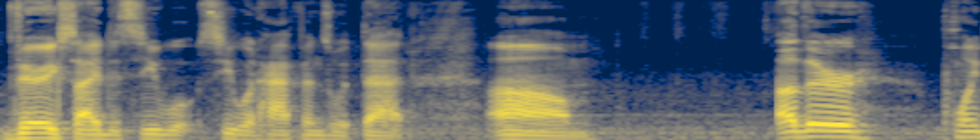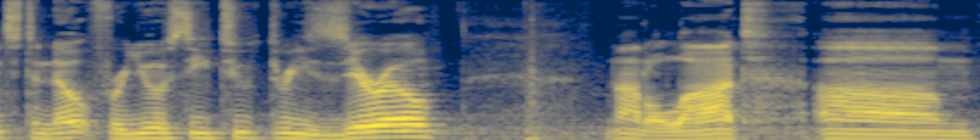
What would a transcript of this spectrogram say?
very excited to see what see what happens with that. Um, other points to note for UFC 230, not a lot. Um,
